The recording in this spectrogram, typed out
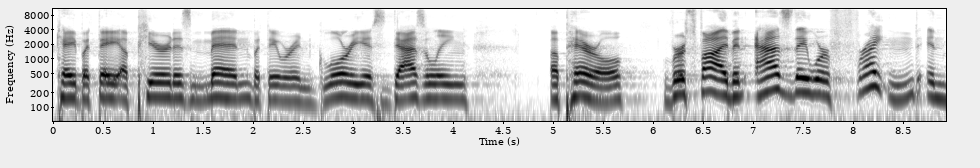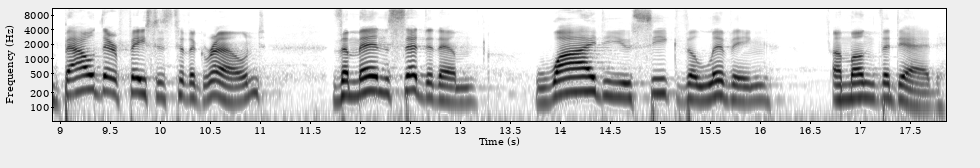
Okay, but they appeared as men, but they were in glorious, dazzling apparel. Verse 5 And as they were frightened and bowed their faces to the ground, the men said to them, Why do you seek the living among the dead?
